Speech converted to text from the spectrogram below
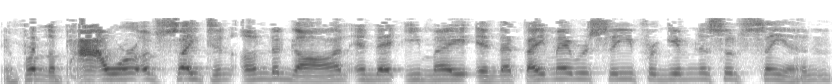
and from the power of Satan unto God, and that ye may, and that they may receive forgiveness of sin,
